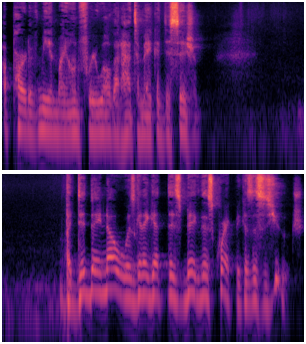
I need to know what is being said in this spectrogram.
a part of me and my own free will that had to make a decision. But did they know it was going to get this big this quick? Because this is huge.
